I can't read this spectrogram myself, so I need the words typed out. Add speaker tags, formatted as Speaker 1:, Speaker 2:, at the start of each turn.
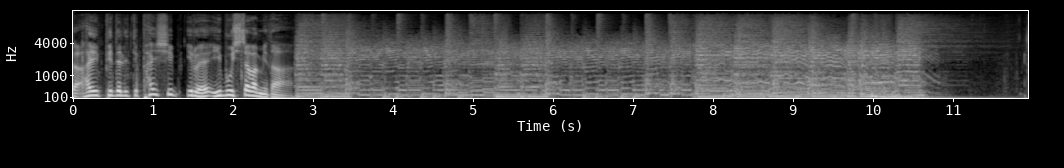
Speaker 1: 자, 하이피델리티 81회 2부 시작합니다.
